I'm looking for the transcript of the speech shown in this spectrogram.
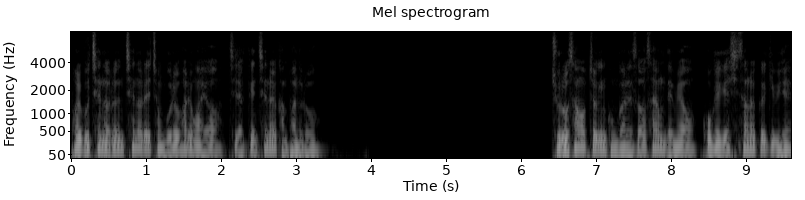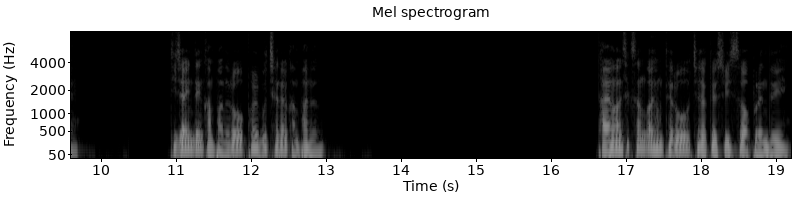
벌브 채널은 채널의 전구를 활용하여 제작된 채널 간판으로 주로 상업적인 공간에서 사용되며 고객의 시선을 끌기 위해 디자인된 간판으로 벌브 채널 간판은 다양한 색상과 형태로 제작될 수 있어 브랜드의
